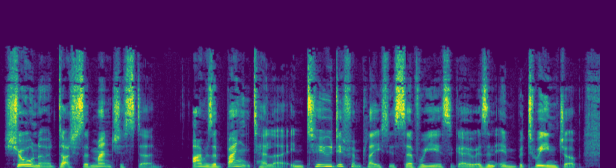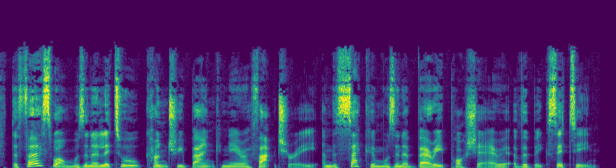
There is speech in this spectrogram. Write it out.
Shauna, Duchess of Manchester. I was a bank teller in two different places several years ago as an in between job. The first one was in a little country bank near a factory, and the second was in a very posh area of a big city.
